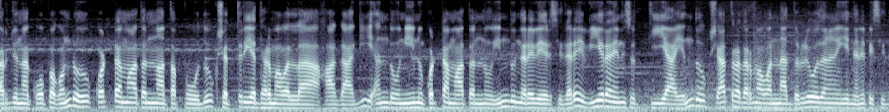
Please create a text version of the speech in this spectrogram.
ಅರ್ಜುನ ಕೋಪಗೊಂಡು ಕೊಟ್ಟ ಮಾತನ್ನು ತಪ್ಪುವುದು ಕ್ಷತ್ರಿಯ ಧರ್ಮವಲ್ಲ. ಹಾಗಾಗಿ ಅಂದು ನೀನು ಕೊಟ್ಟ ಮಾತನ್ನು ಇಂದು ನೆರವೇರಿಸಿದರೆ ವೀರನೆನಿಸುತ್ತೀಯಾ ಎಂದು ಕ್ಷಾತ್ರ ಧರ್ಮವನ್ನು ದುರ್ಯೋಧನನಿಗೆ ನೆನಪಿಸಿದ.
